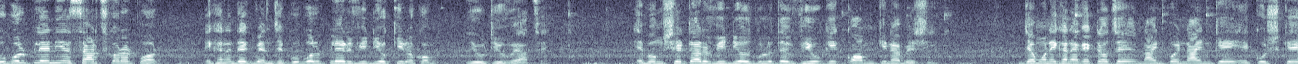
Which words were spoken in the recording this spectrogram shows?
গুগল প্লে নিয়ে সার্চ করার পর এখানে দেখবেন যে গুগল প্লের ভিডিও কীরকম ইউটিউবে আছে। এবং সেটার ভিডিওগুলোতে ভিউ কি কম কিনা বেশি। যেমন এখানে এক একটা হচ্ছে নাইন পয়েন্ট নাইন কে একুশ K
